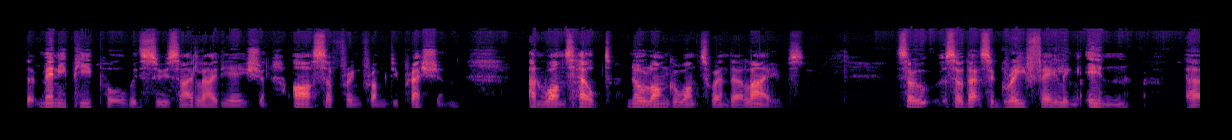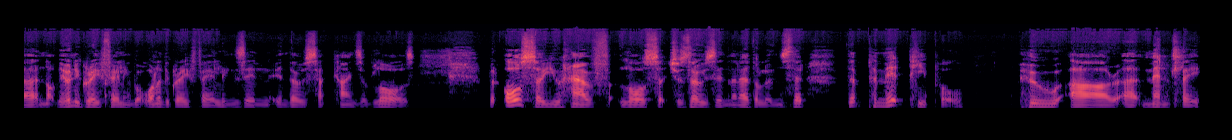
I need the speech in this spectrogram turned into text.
that many people with suicidal ideation are suffering from depression and once helped no longer want to end their lives. So, so that's a grave failing in, uh, not the only grave failing, but one of the grave failings in, in those kinds of laws. But also, you have laws such as those in the Netherlands that, that permit people who are uh, mentally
